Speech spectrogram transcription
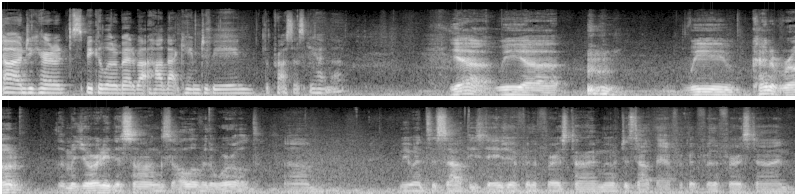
Uh, do you care to speak a little bit about how that came to be and the process behind that? Yeah, we uh, we kind of wrote the majority of the songs all over the world. Um, we went to Southeast Asia for the first time. We went to South Africa for the first time,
